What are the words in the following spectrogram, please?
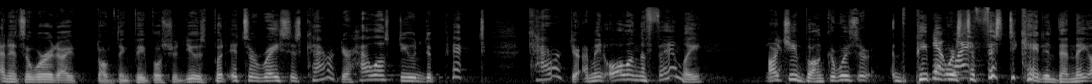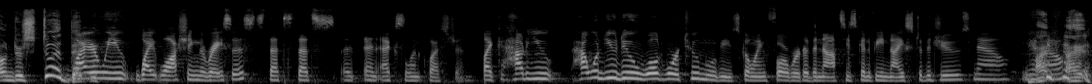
and it's a word I don't think people should use, but it's a racist character. How else do you depict character? I mean, All in the Family. Archie Bunker was a, people Yeah, were why- sophisticated then. They understood that. Why are we whitewashing the racists? That's that's a, an excellent question. Like, how do you how would you do World War II movies going forward? Are the Nazis going to be nice to the Jews now? You I- know, I-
